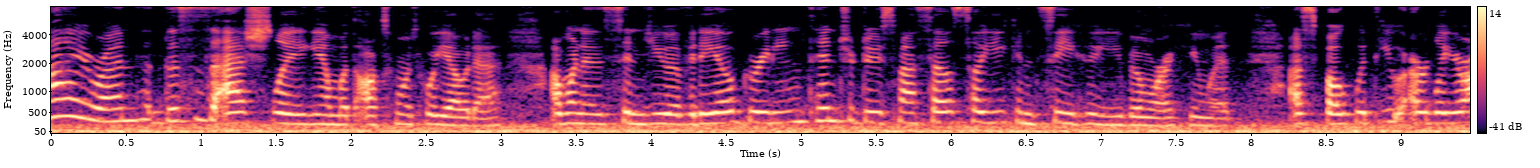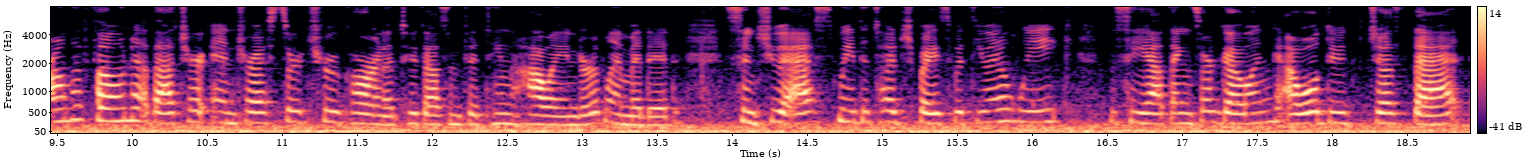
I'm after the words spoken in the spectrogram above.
Hi, everyone. This is Ashley again with Oxmoor Toyota. I wanted to send you a video greeting to introduce myself so you can see who you've been working with. I spoke with you earlier on the phone about your interest through TrueCar in a 2015 Highlander Limited. Since you asked me to touch base with you in a week to see how things are going, I will do just that.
